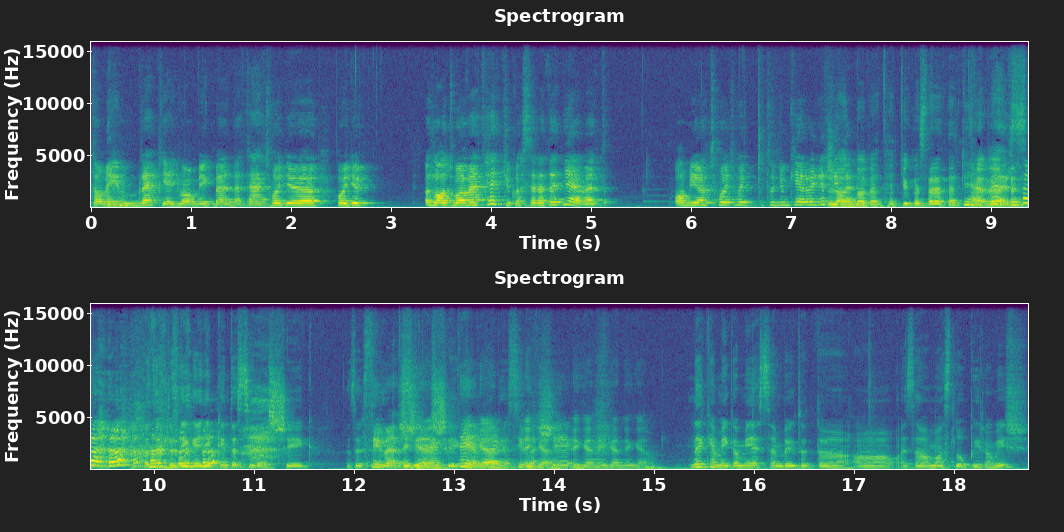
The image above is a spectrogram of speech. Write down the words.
tudom én, repjegy van még benne, tehát hogy, hogy latba vethetjük a szeretett nyelvet, amiatt, hogy, hogy tudjunk érvényesíteni? Latba vethetjük a szeretett nyelvet? Persze. Az ötödik egyébként a szívesség. Ez szívesség. Igen, Tényleg, igen, szívesség. Igen, igen, igen, igen. Nekem még ami eszembe jutott a, a, ez a Maslow piramis,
